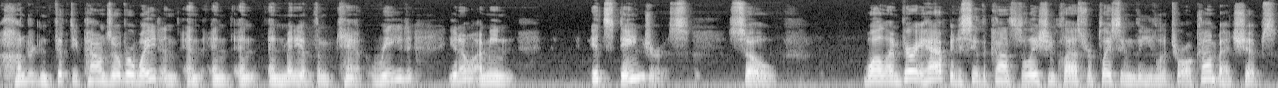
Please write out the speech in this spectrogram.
150 pounds overweight and, and, and, and, and many of them can't read. You know, I mean, it's dangerous. So while I'm very happy to see the Constellation class replacing the littoral combat ships,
